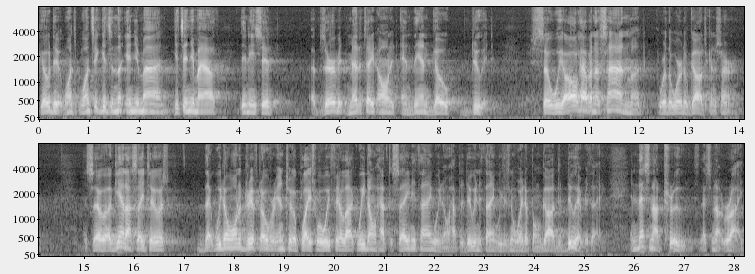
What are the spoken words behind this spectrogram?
Go do it. Once, once it gets in, the, in your mind, gets in your mouth, then he said, observe it, meditate on it, and then go do it. So we all have an assignment where the Word of God's concerned. And so again, I say to us that we don't want to drift over into a place where we feel like we don't have to say anything, we don't have to do anything, we're just going to wait upon God to do everything. And that's not true. That's not right.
